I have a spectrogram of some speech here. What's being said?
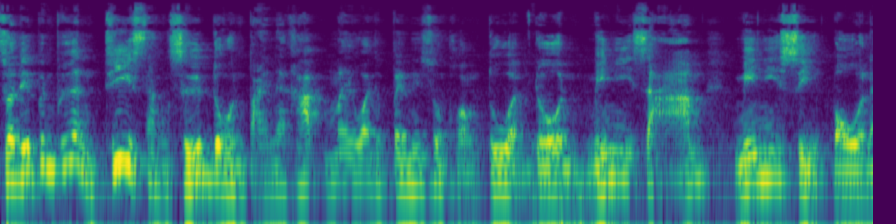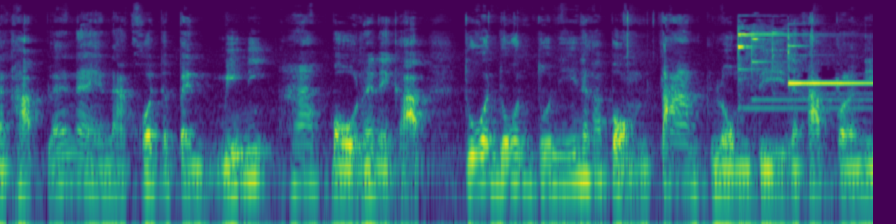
สวัสดีเพื่อนๆ ที่สั่งซื้อโดนไปนะครับ ไม่ว่าจะเป็นในส่วนของตัวโดนมินิ3มินิ4โปรนะครับ และในอนาคตจะเป็นมินิ5โปรนั่นเองครับ ตัวโดนตัวนี้นะครับผมต้านลมดีนะครับ กรณี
